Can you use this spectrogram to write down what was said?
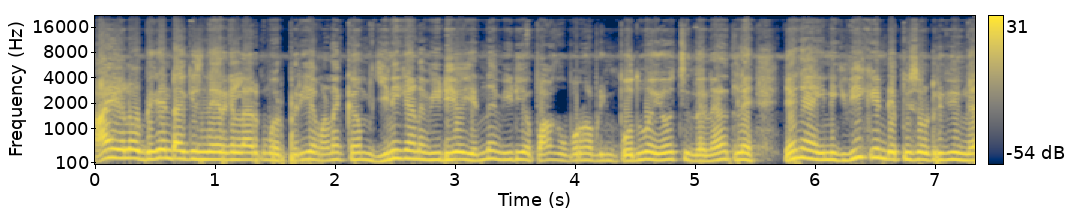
ஹாய் ஹலோ பிகன் டாக்கிஸ் நேர்கள் எல்லாருக்கும் ஒரு பெரிய வணக்கம். இன்னைக்கான வீடியோ என்ன வீடியோ பார்க்க போறோம் அப்படின்னு பொதுவாக யோசிச்சு இந்த நேரத்தில் ஏங்க இன்னைக்கு வீக்கெண்ட் எபிசோட் ரிவ்யூங்க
